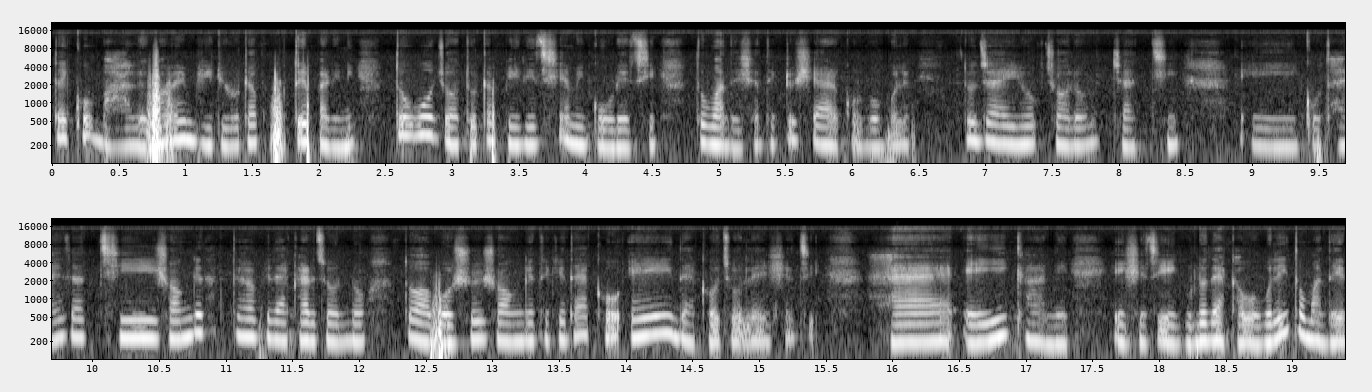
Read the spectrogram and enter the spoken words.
তাই খুব ভালোভাবে ভিডিওটা করতে পারিনি। তবুও যতটা পেরেছি আমি করেছি। তোমাদের সাথে একটু শেয়ার করব বলে। তো যাই হোক, চলো যাচ্ছি। এই কোথায় যাচ্ছি, সঙ্গে থাকতে হবে দেখার জন্য। তো অবশ্যই সঙ্গে থেকে দেখো, এই দেখো চলে এসেছি। হ্যাঁ এইখানে এসেছি। এগুলো দেখাবো বলেই তোমাদের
